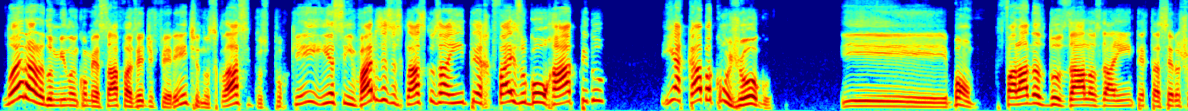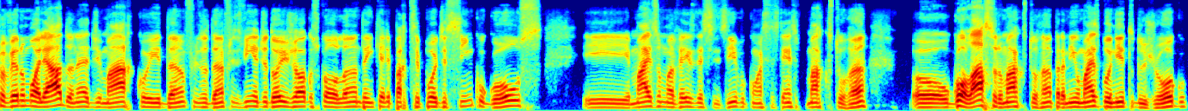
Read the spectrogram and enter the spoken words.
não era hora do Milan começar a fazer diferente nos clássicos? Porque, e assim, vários desses clássicos a Inter faz o gol rápido e acaba com o jogo. E, bom, falar dos alas da Inter tá sendo chovendo molhado, né? De Marco e Dumfries. O Dumfries vinha de dois jogos com a Holanda em que ele participou de cinco gols e mais uma vez decisivo com assistência para Marcos Turran. O, o, golaço do Marcos Turran, para mim, o mais bonito do jogo.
